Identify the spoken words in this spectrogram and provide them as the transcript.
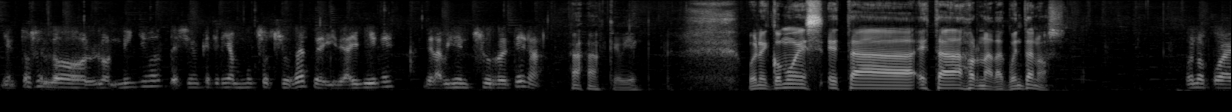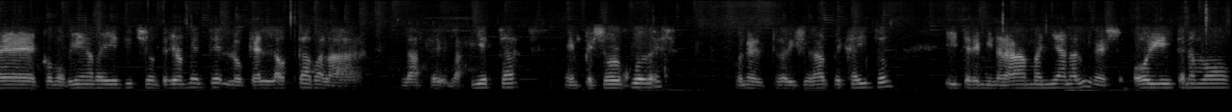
Y entonces los, los niños decían que tenían muchos churretes y de ahí viene de la Virgen Churretera. Ajá, qué bien. Bueno, ¿y cómo es esta, esta jornada? Cuéntanos. Bueno, pues como bien habéis dicho anteriormente, lo que es la octava, la, la fiesta, empezó el jueves con el tradicional pescadito y terminará mañana lunes. Hoy tenemos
